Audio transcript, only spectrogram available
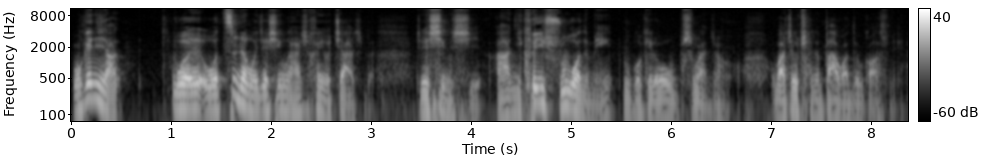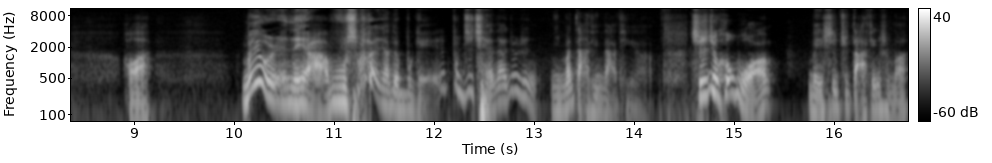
我跟你讲，我我自认为这新闻还是很有价值的，这些信息啊，你可以署我的名，如果给了我五十万之后。我把这个圈的八卦都告诉你，好吧？没有人的呀，五十块钱都不给，不值钱的，就是你们打听打听啊。其实就和我每次去打听什么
